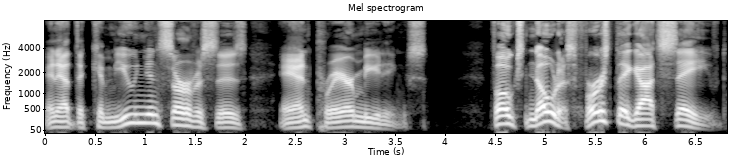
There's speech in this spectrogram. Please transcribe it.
and at the communion services and prayer meetings. Folks, notice first they got saved,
